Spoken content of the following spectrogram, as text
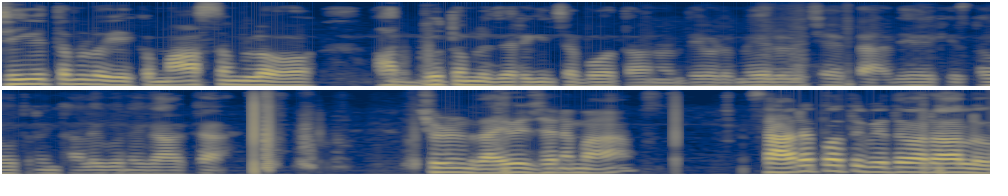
జీవితంలో ఇక మాసంలో అద్భుతములు జరిగించబోతా ఉన్నాడు దేవుడు. మేలుల చేత దేవుడికి స్తోత్రం కలుగును గాక. చూడండి దైవజనమ సారపతి విధవరాలు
